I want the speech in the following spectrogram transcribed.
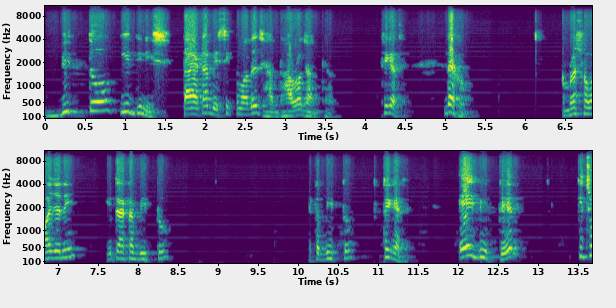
বৃত্ত কি জিনিস? তার একটা বেসিক তোমাদের ধারণা জানতে হবে, ঠিক আছে? দেখো, আমরা সবাই জানি এটা একটা বৃত্ত একটা বৃত্ত, ঠিক আছে? এই বৃত্তের কিছু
